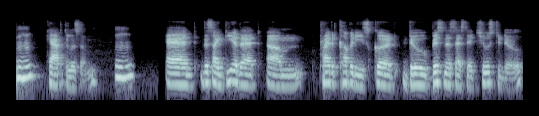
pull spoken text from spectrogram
mm-hmm. capitalism mm-hmm. and this idea that um, private companies could do business as they choose to do.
